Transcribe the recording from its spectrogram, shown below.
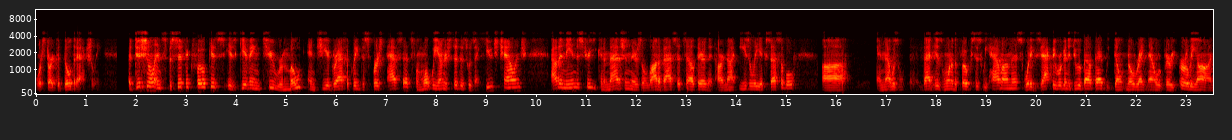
or start to build it, actually. Additional and specific focus is giving to remote and geographically dispersed assets. From what we understood, this was a huge challenge out in the industry. You can imagine there's a lot of assets out there that are not easily accessible. Uh, And that was that is one of the focuses we have on this. What exactly we're going to do about that, we don't know right now. We're very early on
